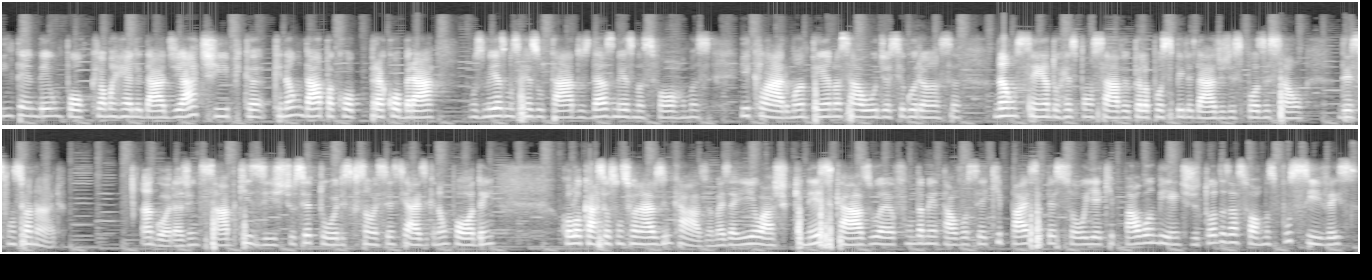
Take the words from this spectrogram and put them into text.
entender um pouco que é uma realidade atípica, que não dá para co cobrar os mesmos resultados das mesmas formas e, claro, mantendo a saúde e a segurança, não sendo responsável pela possibilidade de exposição desse funcionário. Agora, a gente sabe que existem os setores que são essenciais e que não podem colocar seus funcionários em casa, mas aí eu acho que nesse caso é fundamental você equipar essa pessoa e equipar o ambiente de todas as formas possíveis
